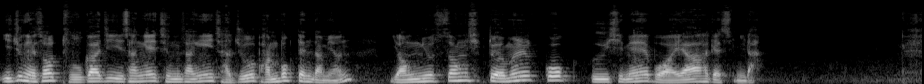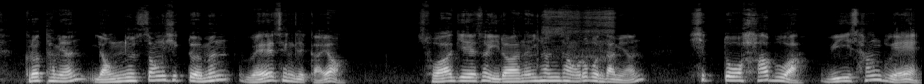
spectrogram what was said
이 중에서 두 가지 이상의 증상이 자주 반복된다면 역류성 식도염을 꼭 의심해 보아야 하겠습니다. 그렇다면 역류성 식도염은 왜 생길까요? 소화기에서 일어나는 현상으로 본다면 식도 하부와 위 상부에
